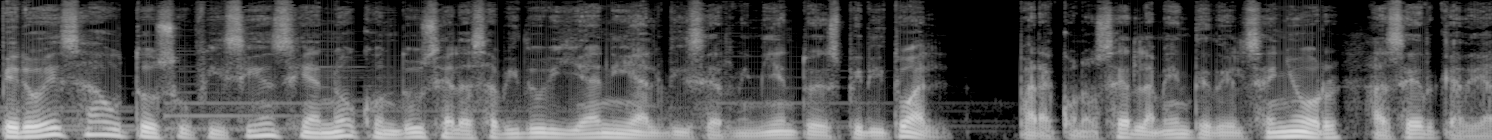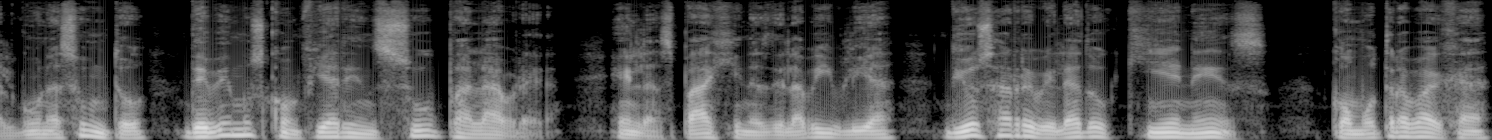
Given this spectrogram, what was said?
pero esa autosuficiencia no conduce a la sabiduría ni al discernimiento espiritual. Para conocer la mente del Señor acerca de algún asunto, debemos confiar en su palabra. En las páginas de la Biblia, Dios ha revelado quién es, cómo trabaja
